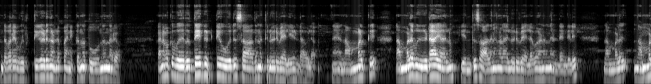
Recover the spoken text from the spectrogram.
എന്താ പറയുക വൃത്തികേട് കണ്ടപ്പോൾ എനിക്കൊന്ന് തോന്നുന്നറിയോ? കാരണം നമുക്ക് വെറുതെ കിട്ടിയ ഒരു സാധനത്തിന് ഒരു വിലയുണ്ടാവില്ല നമ്മൾക്ക് നമ്മളെ വീടായാലും എന്ത് സാധനങ്ങളായാലും ഒരു വില വേണമെന്നുണ്ടെങ്കിൽ നമ്മൾ നമ്മൾ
